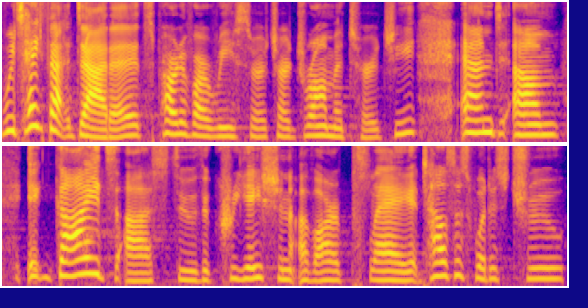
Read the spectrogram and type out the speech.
We take that data, it's part of our research, our dramaturgy, and um, it guides us through the creation of our play. It tells us what is true,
